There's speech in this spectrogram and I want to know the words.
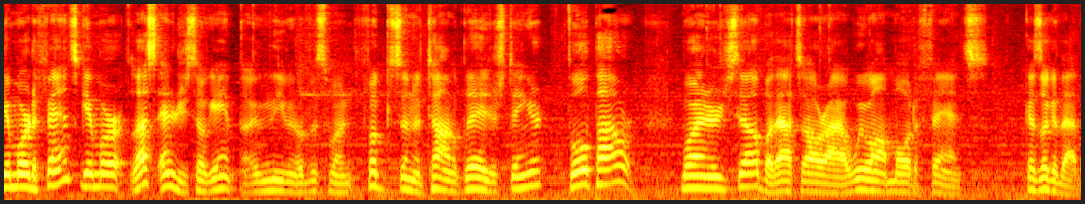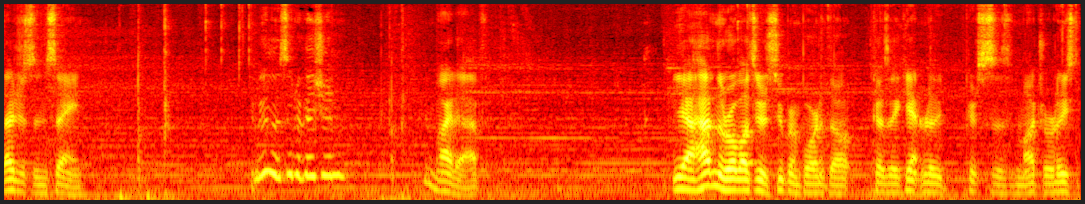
Get more defense, get more less energy cell game. Even though this one, focus on atomic laser stinger, full power, more energy cell, but that's alright. We want more defense. Because look at that, that's just insane. Did we lose a division? We might have. Yeah, having the robots here is super important though, because they can't really pierce us as much, or at least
